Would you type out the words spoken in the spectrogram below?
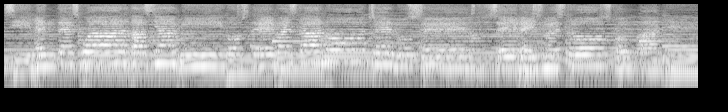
Silentes guardas y amigos de nuestra noche luceros, seréis nuestros compañeros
